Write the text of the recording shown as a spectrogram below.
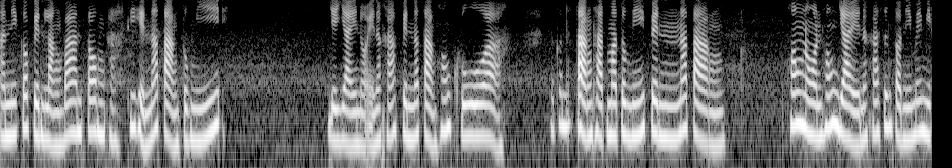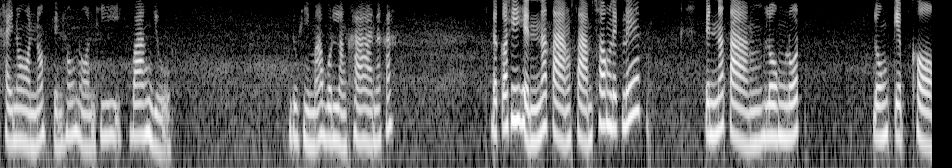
อันนี้ก็เป็นหลังบ้านต้อมค่ะ ที่เห็นหน้าต่างตรงนี้ ใหญ่ ๆ หน่อยนะคะ เป็นหน้าต่างห้องครัว แล้วก็หน้าต่างถัดมาตรงนี้เป็นหน้าต่างห้องนอนห้องใหญ่นะคะ ซึ่งตอนนี้ไม่มีใครนอนเนาะเป็นห้องนอนที่ว่างอยู่ ดูหิมะบนหลังคานะคะ แล้วก็ที่เห็นหน้าต่างสามช่องเล็กๆ เป็นหน้าต่างลงรถลงเก็บของ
